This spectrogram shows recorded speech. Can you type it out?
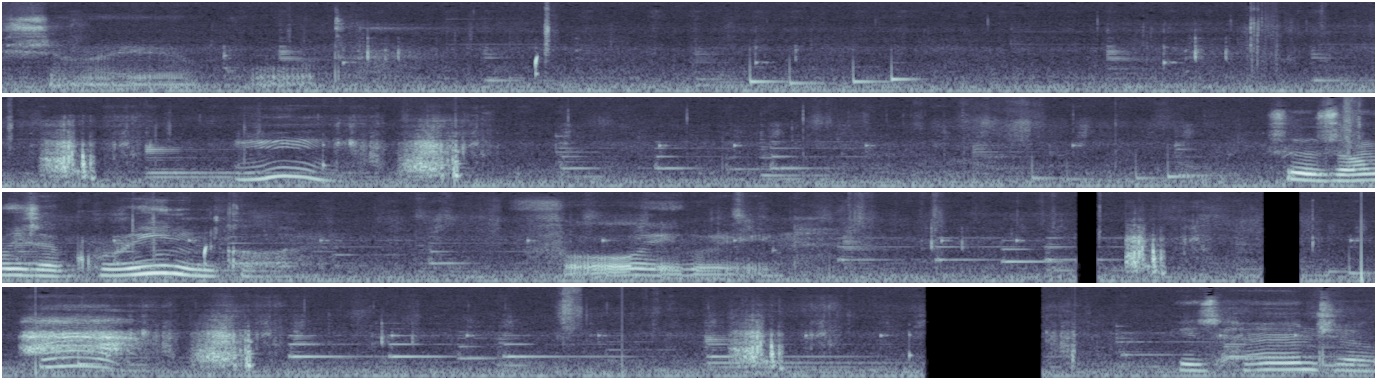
Wood. Mm. So zombies are green in color. Fully green. His hand shall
